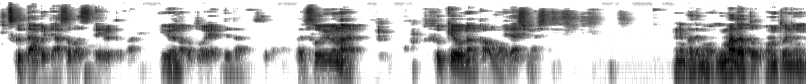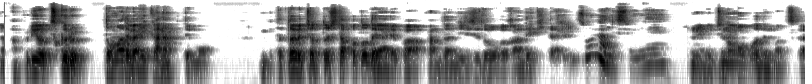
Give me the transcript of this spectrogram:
作ったアプリで遊ばせてるとか、いうようなことをやってたんですけど、そういうような風景をなんか思い出しました。なんかでも今だと本当にアプリを作るとまではいかなくても、例えばちょっとしたことであれば簡単に自動化ができたり、そうなんですよね。ね、うちの方でも使っ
